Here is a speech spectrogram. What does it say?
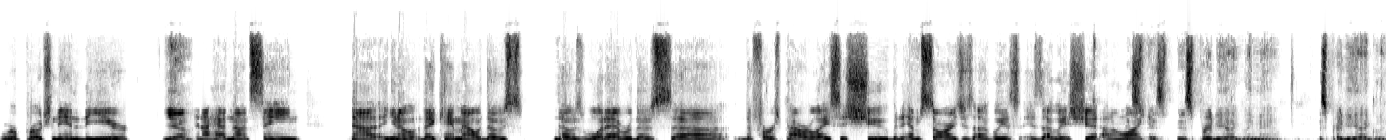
we're approaching the end of the year. Yeah. And I had not seen now, you know, they came out with those those whatever those uh the first power laces shoe but i'm sorry it's just ugly as, as ugly as shit. I don't it's, like it's, it. it's pretty ugly man. It's pretty ugly.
